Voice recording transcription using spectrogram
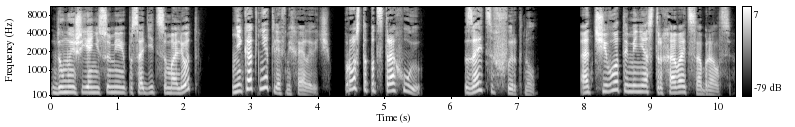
думаешь, я не сумею посадить самолет? Никак нет, Лев Михайлович. Просто подстрахую. Зайцев фыркнул. От чего ты меня страховать собрался?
